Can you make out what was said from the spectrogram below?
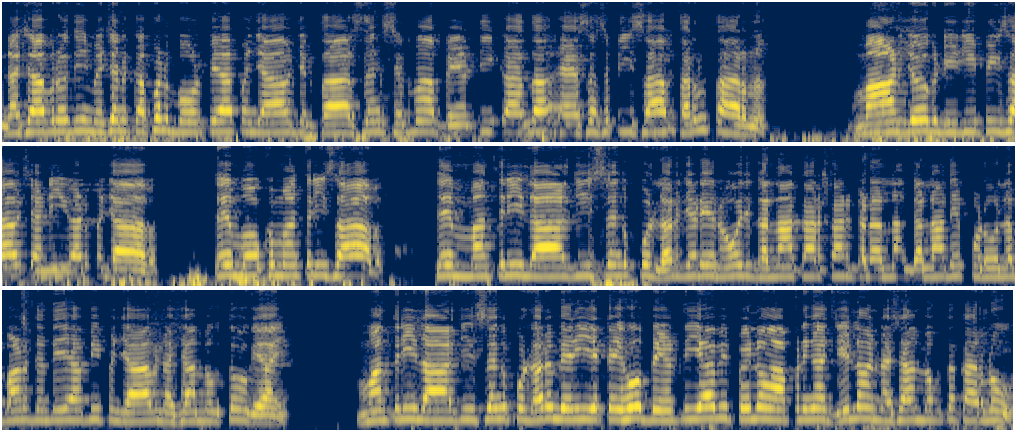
ਨਸ਼ਾ ਵਿਰੋਧੀ ਮਿਸ਼ਨ ਕਫਨ ਬੋਲ ਪਿਆ, ਪੰਜਾਬ ਜਗਤਾਰ ਸਿੰਘ ਸਿੱਧਵਾਂ ਬੇਨਤੀ ਕਰਦਾ ਐਸਐਸਪੀ ਸਾਹਿਬ ਤਰਨਤਾਰਨ, ਮਾਨਯੋਗ ਡੀਜੀਪੀ ਸਾਹਿਬ ਚੰਡੀਗੜ੍ਹ, ਪੰਜਾਬ ਤੇ ਮੁੱਖ ਮੰਤਰੀ ਸਾਹਿਬ ਤੇ ਮੰਤਰੀ ਲਾਲਜੀਤ ਸਿੰਘ ਭੁੱਲਰ ਜਿਹੜੇ ਰੋਜ਼ ਗੱਲਾਂ ਕਰ ਕਰ ਗੱਲਾਂ- ਗੱਲਾਂ ਦੇ ਪੜੋਲ ਬਣ ਦਿੰਦੇ ਆ ਵੀ ਪੰਜਾਬ ਨਸ਼ਾ ਮੁਕਤ ਹੋ ਗਿਆ ਏ। ਮੰਤਰੀ ਲਾਲਜੀਤ ਸਿੰਘ ਭੁੱਲਰ, ਮੇਰੀ ਇੱਕ ਇਹੋ ਬੇਨਤੀ ਆ ਵੀ ਪਹਿਲਾਂ ਆਪਣੀਆਂ ਜੇਲ੍ਹਾਂ ਨਸ਼ਾ ਮੁਕਤ ਕਰ ਲਓ।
